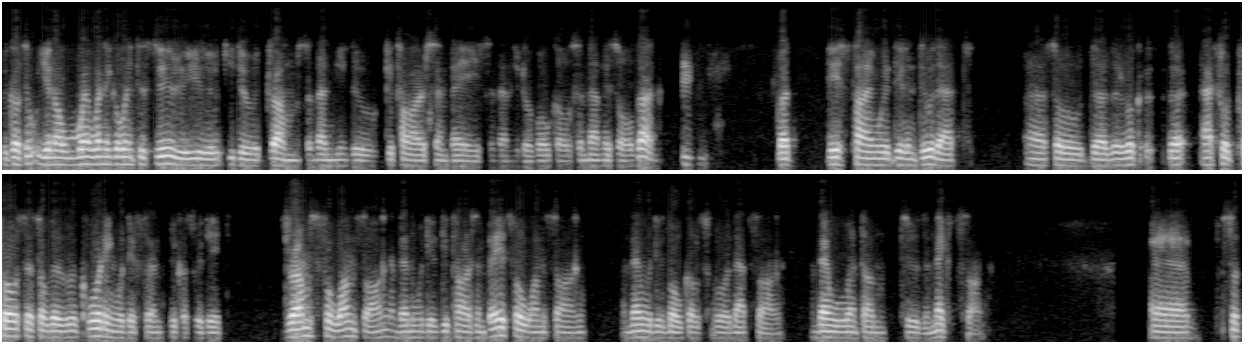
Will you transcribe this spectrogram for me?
Because, you know, when, when you go into studio, you, you do drums and then you do guitars and bass and then you do vocals and then it's all done. Mm-hmm. But this time we didn't do that. Uh, so the, the the actual process of the recording were different because we did drums for one song and then we did guitars and bass for one song and then we did vocals for that song and then we went on to the next song. Uh, so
